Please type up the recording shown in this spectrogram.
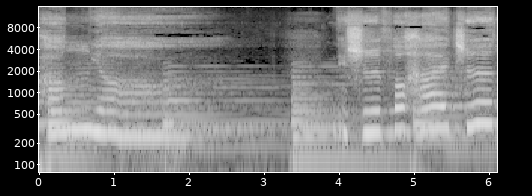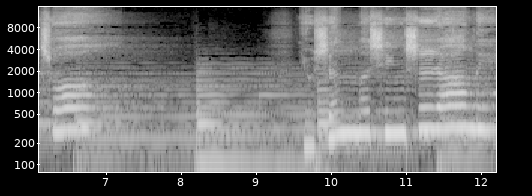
朋友，你是否还执着？有什么心事让你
